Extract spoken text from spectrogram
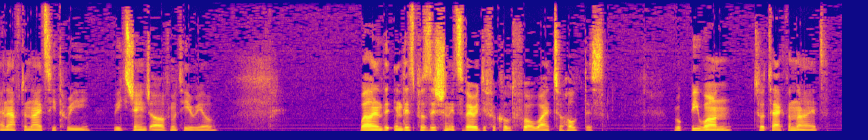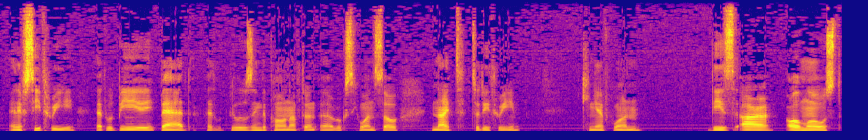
and after knight c3 we exchange off material well in, th in this position it's very difficult for white to hold this. Rook b1 to attack the knight and if c3 that would be bad that would be losing the pawn after uh, rook c1 so knight to d3 king f1 these are almost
